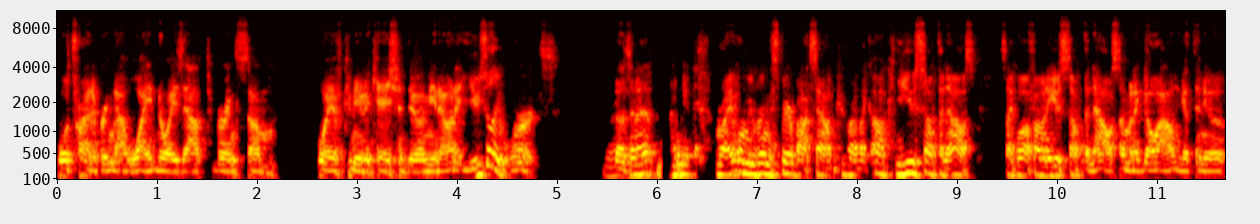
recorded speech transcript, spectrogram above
we'll try to bring that white noise out to bring some way of communication to them, you know, and it usually works, doesn't it? I mean, right when we bring the spirit box out, people are like, "Oh, can you use something else?" It's like, well, if I'm going to use something else, I'm going to go out and get the new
